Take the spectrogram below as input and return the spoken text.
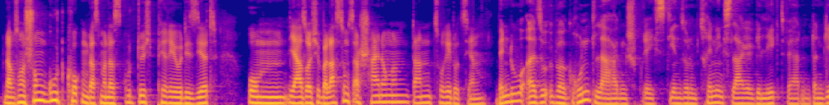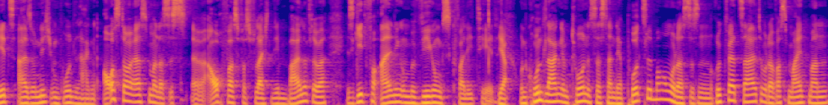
Und da muss man schon gut gucken, dass man das gut durchperiodisiert, um ja solche Überlastungserscheinungen dann zu reduzieren. Wenn du also über Grundlagen sprichst, die in so einem Trainingslager gelegt werden, dann geht es also nicht um Grundlagenausdauer erstmal, das ist äh, auch was, was vielleicht nebenbei läuft, aber es geht vor allen Dingen um Bewegungsqualität. Ja. Und Grundlagen im Turn, ist das dann der Purzelbaum oder ist das ein Rückwärtssalto oder was meint man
